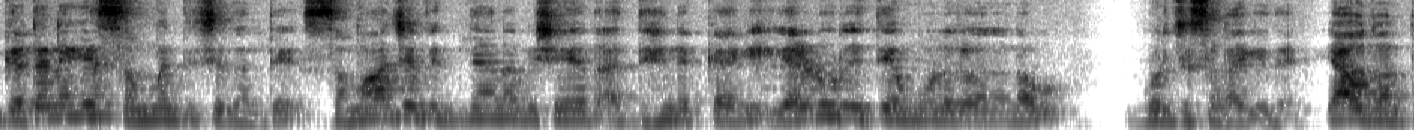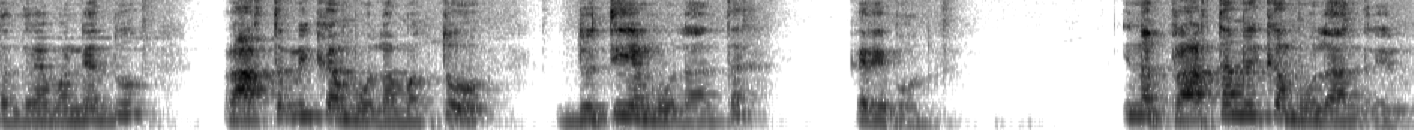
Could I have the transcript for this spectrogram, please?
ಘಟನೆಗೆ ಸಂಬಂಧಿಸಿದಂತೆ ಸಮಾಜ ವಿಜ್ಞಾನ ವಿಷಯದ ಅಧ್ಯಯನಕ್ಕಾಗಿ ಎರಡು ರೀತಿಯ ಮೂಲಗಳನ್ನು ನಾವು ಗುರುತಿಸಲಾಗಿದೆ. ಯಾವುದು ಅಂತಂದರೆ ಮೊನ್ನೆದ್ದು ಪ್ರಾಥಮಿಕ ಮೂಲ ಮತ್ತು ದ್ವಿತೀಯ ಮೂಲ ಅಂತ ಕರಿಬೋದು ಇನ್ನು ಪ್ರಾಥಮಿಕ ಮೂಲ ಅಂದ್ರೇನು?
